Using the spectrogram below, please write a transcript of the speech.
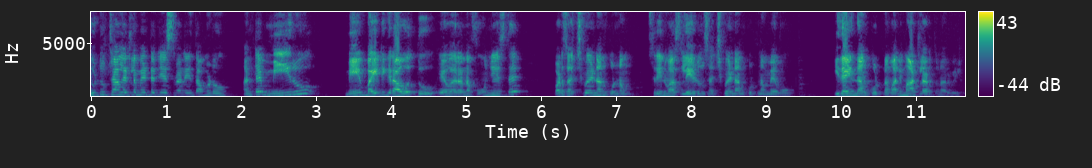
యూట్యూబ్ ఛానల్ ఎట్లా మెయింటైన్ చేస్తున్నాడు తమ్ముడు? అంటే మీరు మేం బయటికి రావద్దు. ఎవరైనా ఫోన్ చేస్తే వాడు చచ్చిపోయింది అనుకున్నాం శ్రీనివాస్ లేడు చచ్చిపోయింది అనుకుంటున్నాం మేము ఇదైంది అనుకుంటున్నాం అని మాట్లాడుతున్నారు వీళ్ళు.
